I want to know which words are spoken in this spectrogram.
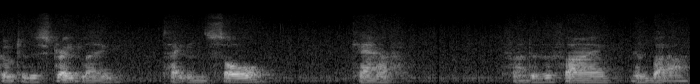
go to the straight leg, tighten sole, calf, front of the thigh, and buttock.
